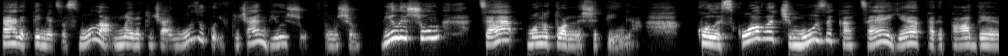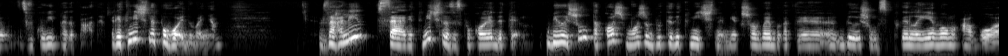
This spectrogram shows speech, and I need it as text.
перед тим як заснула, ми виключаємо музику і включаємо білий шум, тому що білий шум це монотонне шипіння. Колискова чи музика це є перепади, звукові перепади. Ритмічне погойдування. Взагалі, все ритмічне заспокоює дитину. Білий шум також може бути ритмічним, якщо вибрати білий шум з приливом або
